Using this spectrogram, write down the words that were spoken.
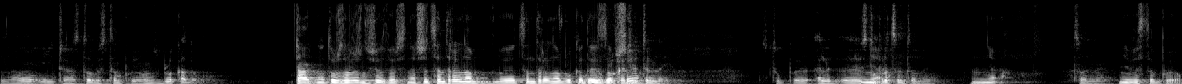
no i często występują z blokadą. Tak, no to już w zależności od wersji. Znaczy centralna, centralna blokada Mówię jest zawsze? tylnej. Stuprocentowej. Nie, Co nie? nie występują.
